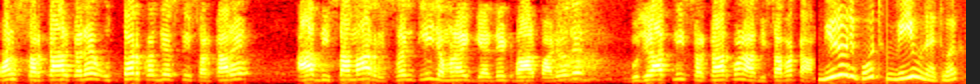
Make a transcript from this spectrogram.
પણ સરકાર કરે. ઉત્તર પ્રદેશની સરકારે આ દિશામાં રિસન્ટલી જ હમણાં એક ગેઝેટ બહાર પાડ્યો છે. ગુજરાતની સરકાર પણ આ દિશામાં કામ bureau report, VU network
